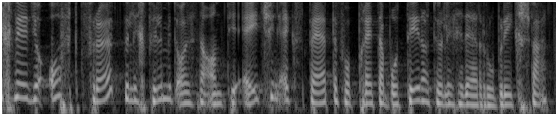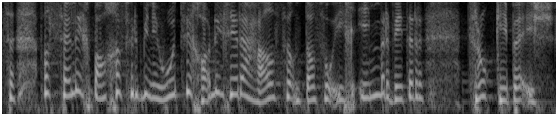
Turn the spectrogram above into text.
ich werde ja oft gefragt, weil ich viel mit unseren Anti-Aging-Experten von Preta Beauté natürlich in der Rubrik schwätze. Was soll ich machen für meine Haut? Wie kann ich ihr helfen? Und das, was ich immer wieder zurückgebe, ist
